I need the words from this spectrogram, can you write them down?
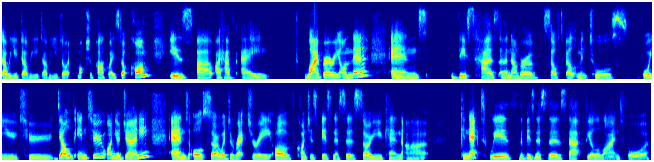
www.mokshapathways.com is uh, I have a library on there and this has a number of self-development tools for you to delve into on your journey and also a directory of conscious businesses so you can uh, connect with the businesses that feel aligned for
